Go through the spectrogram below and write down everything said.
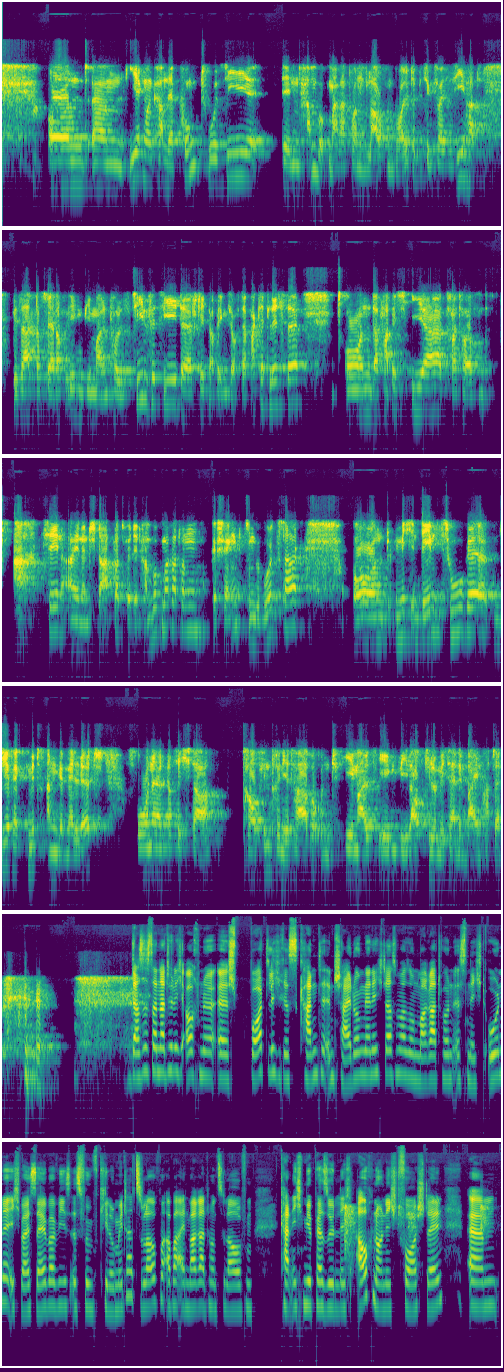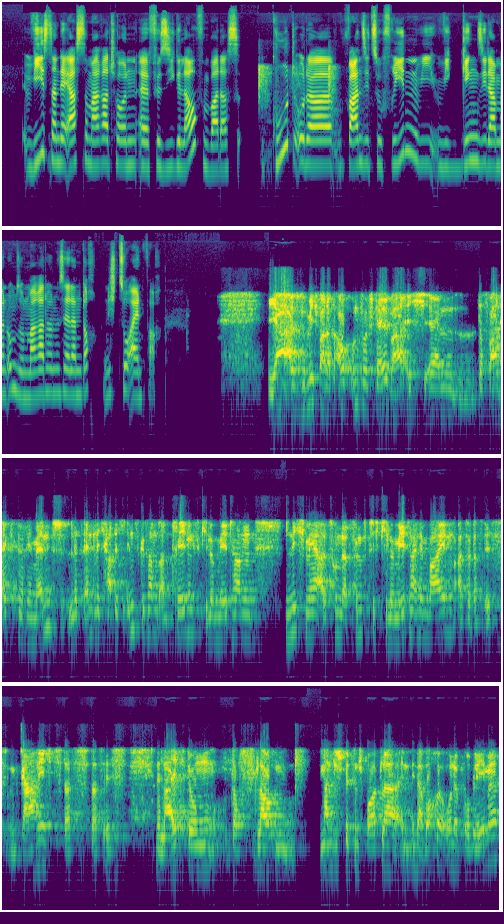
und ähm, irgendwann kam der Punkt, wo sie den Hamburg-Marathon laufen wollte, beziehungsweise sie hat gesagt, das wäre doch irgendwie mal ein tolles Ziel für sie, der steht noch irgendwie auf der Bucketliste. Und dann habe ich ihr 2000 18 einen Startplatz für den Hamburg-Marathon geschenkt zum Geburtstag und mich in dem Zuge direkt mit angemeldet, ohne dass ich da drauf hintrainiert habe und jemals irgendwie Laufkilometer in den Beinen hatte. Das ist dann natürlich auch eine äh, sportlich riskante Entscheidung, nenne ich das mal. So ein Marathon ist nicht ohne. Ich weiß selber, wie es ist, fünf Kilometer zu laufen, aber ein Marathon zu laufen, kann ich mir persönlich auch noch nicht vorstellen. Ähm, wie ist dann der erste Marathon äh, für Sie gelaufen? War das gut oder waren Sie zufrieden? Wie, wie gingen Sie damit um? So ein Marathon ist ja dann doch nicht so einfach. Ja, also für mich war das auch unvorstellbar. Ich, ähm, das war ein Experiment. Letztendlich hatte ich insgesamt an Trainingskilometern nicht mehr als 150 Kilometer in den Beinen. Also das ist gar nichts. Das, das ist eine Leistung. Das laufen manche Spitzensportler in, in der Woche ohne Probleme.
